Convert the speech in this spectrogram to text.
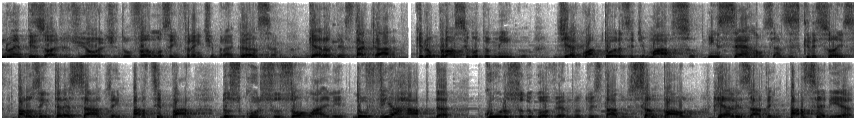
No episódio de hoje do Vamos em Frente Bragança, quero destacar que no próximo domingo, dia 14 de março, encerram-se as inscrições para os interessados em participar dos cursos online do Via Rápida, curso do governo do estado de São Paulo, realizado em parceria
